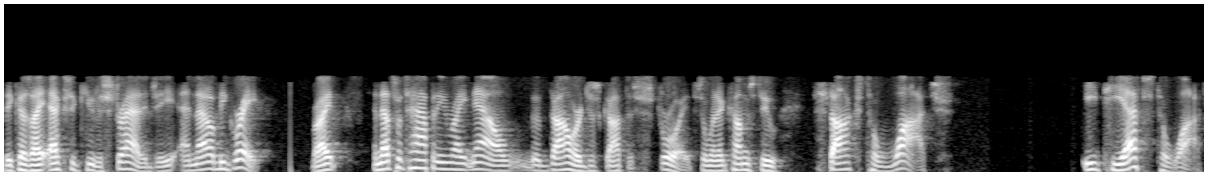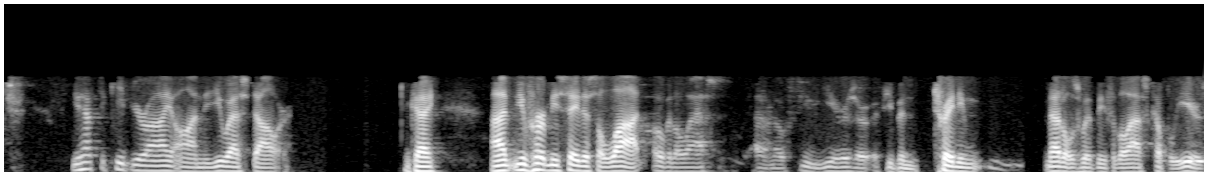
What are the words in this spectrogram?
because I execute a strategy and that'll be great, right? And that's what's happening right now. The dollar just got destroyed. So when it comes to stocks to watch, ETFs to watch, you have to keep your eye on the U.S. dollar. Okay? Uh, you've heard me say this a lot over the last, I don't know, few years, or if you've been trading metals with me for the last couple of years.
